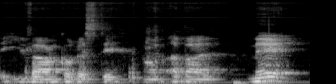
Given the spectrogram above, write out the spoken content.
il va encore rester à Bâle. Mais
